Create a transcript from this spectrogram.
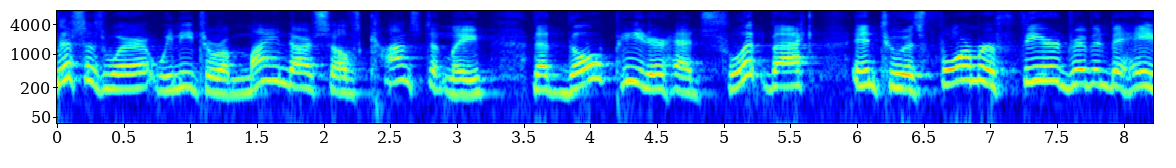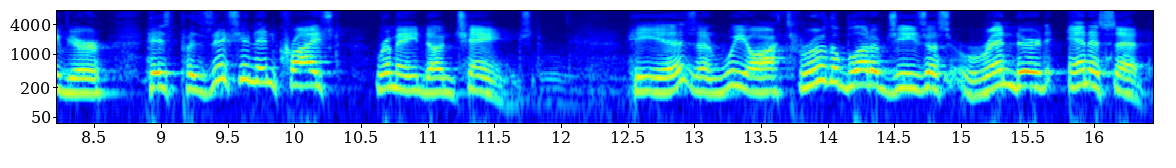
this is where we need to remind ourselves constantly that though Peter had slipped back into his former fear driven behavior, his position in Christ remained unchanged. He is, and we are, through the blood of Jesus, rendered innocent.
